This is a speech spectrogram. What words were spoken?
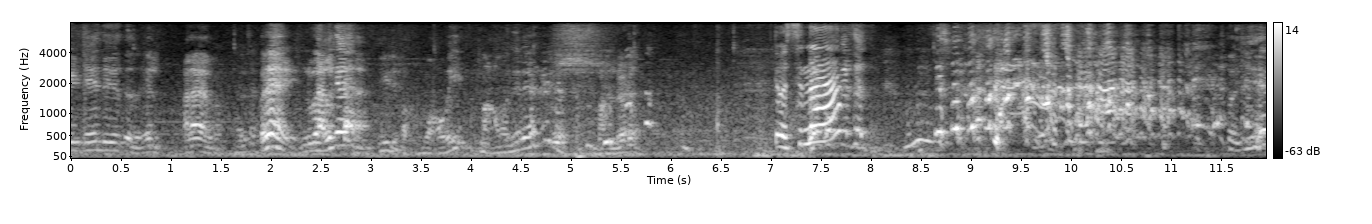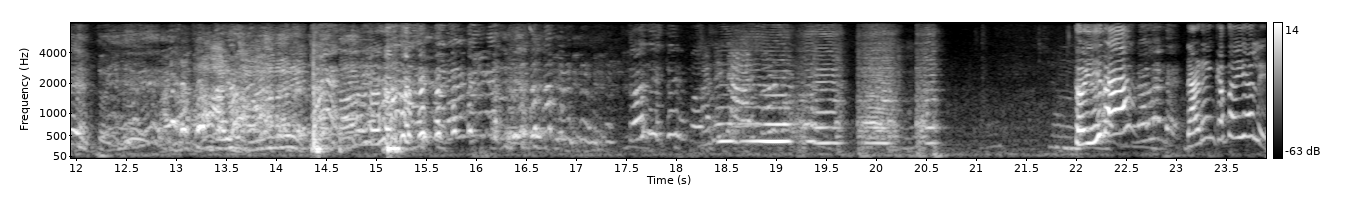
ఇటు చేయి దిగుతుంది. వెళ్ళు. అలా వెళ్దాం. ఒరేయ్, నువ్వు వెళ్ళగా. వచ్చిందా. తొయ్యిరా? డాడీ ఇంకా తొయ్యాలి.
